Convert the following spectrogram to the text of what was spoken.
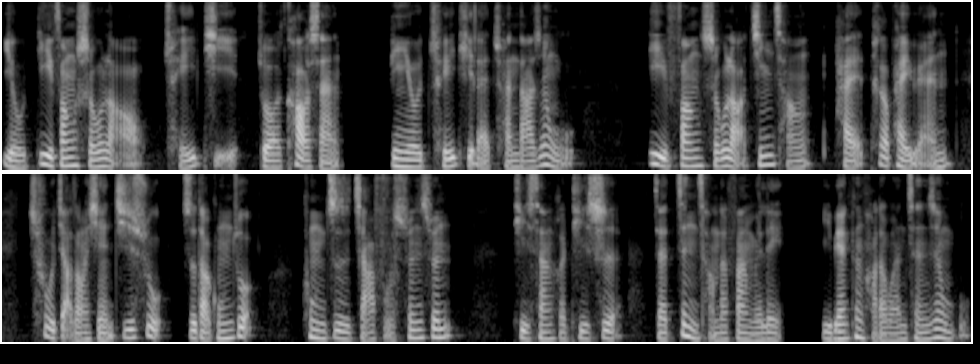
有地方首脑垂体做靠山，并由垂体来传达任务，地方首脑经常。派特派员促甲状腺激素指导工作，控制甲府孙孙 T 三和 T 四在正常的范围内，以便更好的完成任务。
